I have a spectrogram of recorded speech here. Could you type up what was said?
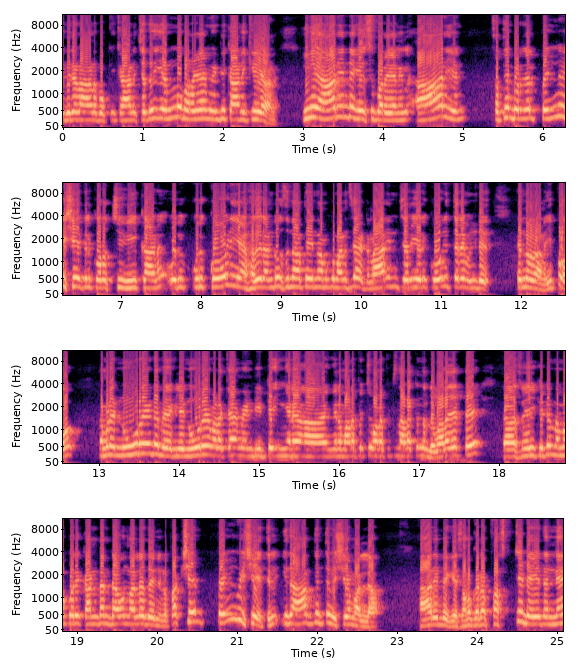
വിരലാണ് പൊക്കി കാണിച്ചത് എന്ന് പറയാൻ വേണ്ടി കാണിക്കുകയാണ്. ഇനി ആര്യന്റെ കേസ് പറയുകയാണെങ്കിൽ ആര്യൻ സത്യം പറഞ്ഞാൽ പെണ്ണ് വിഷയത്തിൽ കുറച്ച് വീക്കാണ് ഒരു ഒരു കോഴിയാണ്. അത് രണ്ടു ദിവസത്തിനകത്ത് തന്നെ നമുക്ക് മനസ്സിലായിട്ടുണ്ട്. ആര്യൻ ചെറിയൊരു കോഴിത്തരം ഉണ്ട് എന്നുള്ളതാണ്. ഇപ്പോ നമ്മുടെ നൂറയുടെ ബാഗിൽ നൂറെ വളയ്ക്കാൻ വേണ്ടിയിട്ട് ഇങ്ങനെ ഇങ്ങനെ മണപ്പിച്ച് മണപ്പിച്ച് നടക്കുന്നുണ്ട്. വളയട്ടെ സ്നേഹിക്കട്ടെ നമുക്കൊരു കണ്ടന്റ് ആവും നല്ലത് തന്നെയാണ്. പക്ഷെ പെൺ വിഷയത്തിൽ ഇത് ആദ്യത്തെ വിഷയമല്ല. ആര്യന്റെ കേസ്. നമുക്കറിയാം ഫസ്റ്റ് ഡേ തന്നെ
